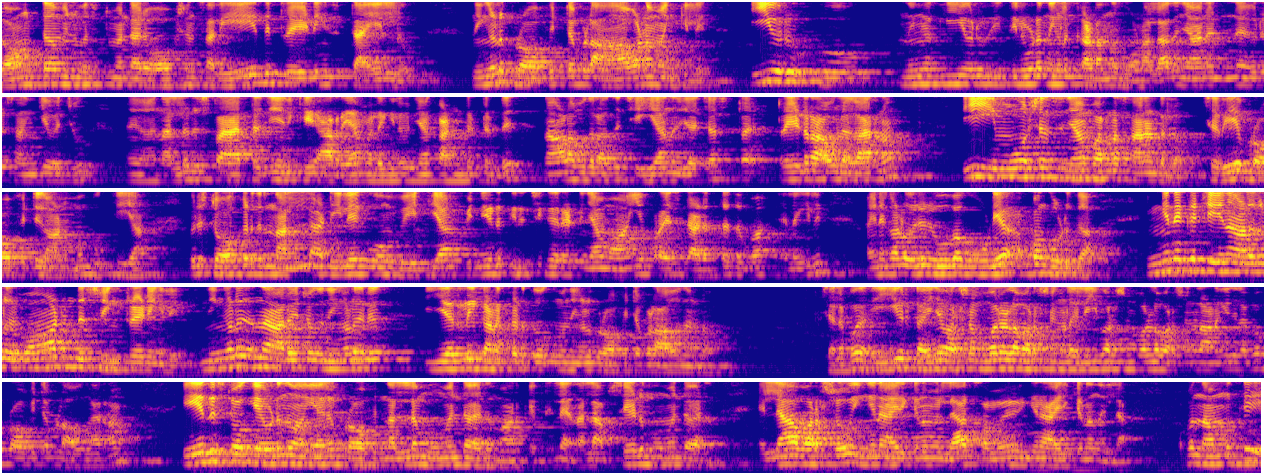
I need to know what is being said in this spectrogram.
ലോങ് ടേം ഇൻവെസ്റ്റ്മെന്റ് ആയാലും ഓപ്ഷൻസ് ആയാലും ഏത് ട്രേഡിംഗ് സ്റ്റൈലിലും നിങ്ങൾ പ്രോഫിറ്റബിൾ ആവണമെങ്കിൽ ഈ ഒരു നിങ്ങൾക്ക് ഈ ഒരു ഇതിലൂടെ നിങ്ങൾ കടന്നു പോകണം. അല്ലാതെ ഞാൻ എന്നെ ഒരു സംഖ്യ വെച്ചു. നല്ലൊരു സ്ട്രാറ്റജി എനിക്ക് അറിയാം. അല്ലെങ്കിൽ ഞാൻ കണ്ടിട്ടുണ്ട്. നാളെ മുതൽ അത് ചെയ്യാമെന്ന് വിചാരിച്ചാൽ ട്രേഡർ ആവില്ല കാരണം ഈ ഇമോഷൻസ് ഞാൻ പറഞ്ഞ സാധനം ഉണ്ടല്ലോ. ചെറിയ പ്രോഫിറ്റ് കാണുമ്പോൾ ബുക്ക് ചെയ്യുക ഒരു സ്റ്റോക്ക് എടുത്തിട്ട് നല്ല അടിയിലേക്ക് പോകുമ്പോൾ വെയിറ്റ് ചെയ്യുക പിന്നീട് തിരിച്ച് കയറിയിട്ട് ഞാൻ വാങ്ങിയ പ്രൈസിന്റെ അടുത്തെത്തുമ്പോൾ അല്ലെങ്കിൽ അതിനേക്കാൾ ഒരു രൂപ കൂടിയ അപ്പം കൊടുക്കുക. ഇങ്ങനെയൊക്കെ ചെയ്യുന്ന ആളുകൾ ഒരുപാടുണ്ട് സ്വിംഗ് ട്രേഡിങ്ങിൽ നിങ്ങൾ ഒന്ന് ആലോചിച്ച് നോക്കും നിങ്ങളൊരു ഇയർലി കണക്കെടുത്ത് നോക്കുമ്പോൾ നിങ്ങൾ പ്രോഫിറ്റബിൾ ആവുന്നുണ്ടോ? ചിലപ്പോൾ ഈ ഒരു കഴിഞ്ഞ വർഷം പോലെയുള്ള വർഷങ്ങൾ അല്ലെങ്കിൽ ഈ വർഷം പോലുള്ള വർഷങ്ങളാണെങ്കിൽ ചിലപ്പോൾ പ്രോഫിറ്റബിൾ ആവും. കാരണം ഏത് സ്റ്റോക്ക് എവിടെ നിന്ന് വാങ്ങിയാലും പ്രോഫിറ്റ് നല്ല മൂവ്മെന്റ് ആയിരുന്നു മാർക്കറ്റിൽ അല്ലേ? നല്ല അപ്സൈഡ് മൂവ്മെന്റ് ആയിരുന്നു. എല്ലാ വർഷവും ഇങ്ങനെ ആയിരിക്കണം എല്ലാ സമയവും ഇങ്ങനെ ആയിരിക്കണം എന്നില്ല. അപ്പം നമുക്ക്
